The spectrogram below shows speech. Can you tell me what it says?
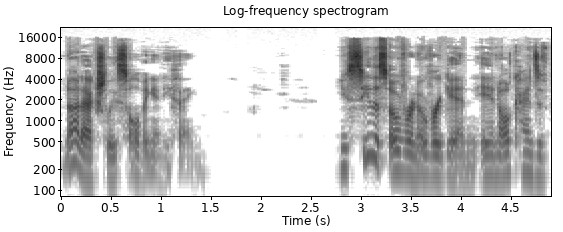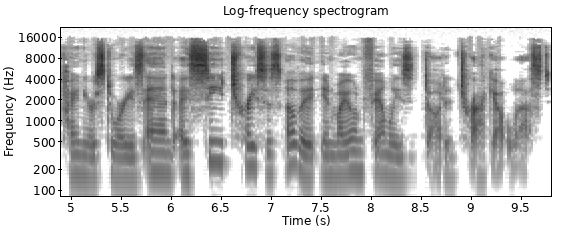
not actually solving anything. You see this over and over again in all kinds of pioneer stories, and I see traces of it in my own family's dotted track out west.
